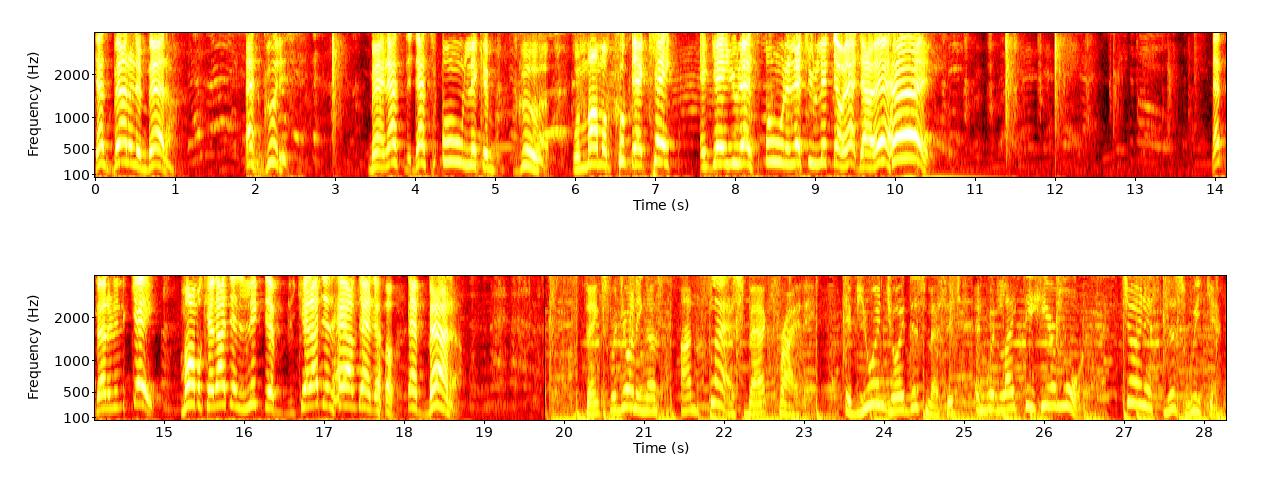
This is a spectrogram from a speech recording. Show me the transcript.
That's better than better. That's goodest. Man, that's that's spoon licking good. When mama cooked that cake and gave you that spoon and let you lick that, that, that hey, hey. That's better than the cake. Mama, can I just lick that? Can I just have that uh, that batter? Thanks for joining us on Flashback Friday. If you enjoyed this message and would like to hear more, join us this weekend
